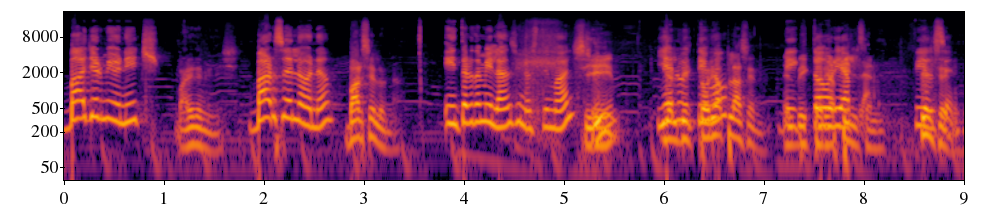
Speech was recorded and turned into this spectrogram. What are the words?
Bayern Múnich, Bayern Múnich. Barcelona, Barcelona. Inter de Milán, si no estoy mal. Sí. Y, el, Victoria último, Plasen. El Victoria Victoria Pilsen. Pilsen.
